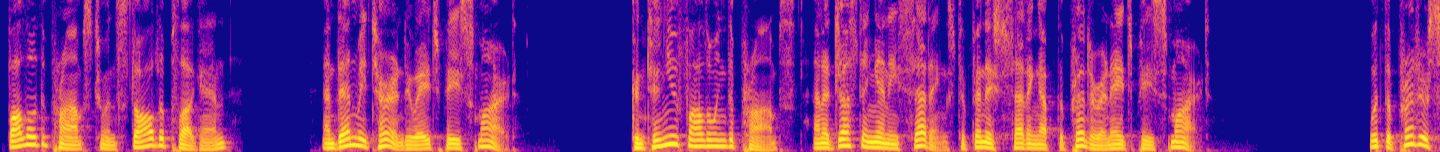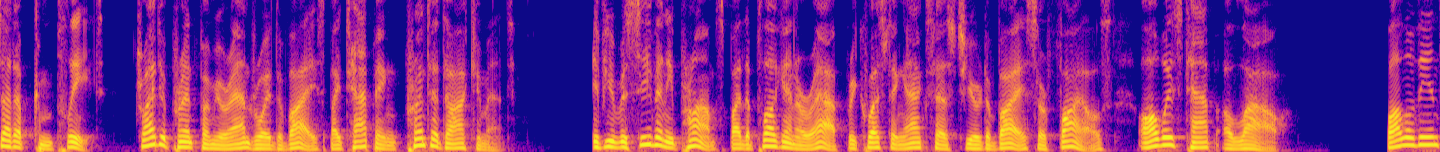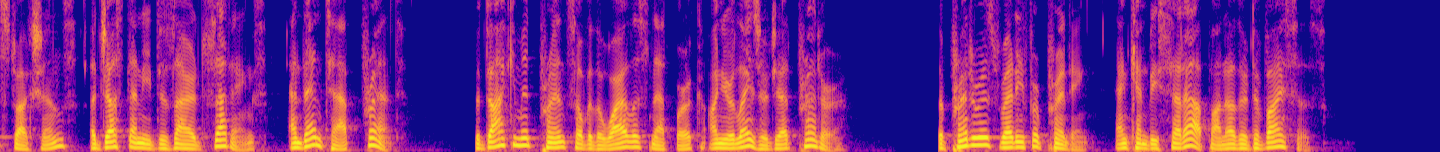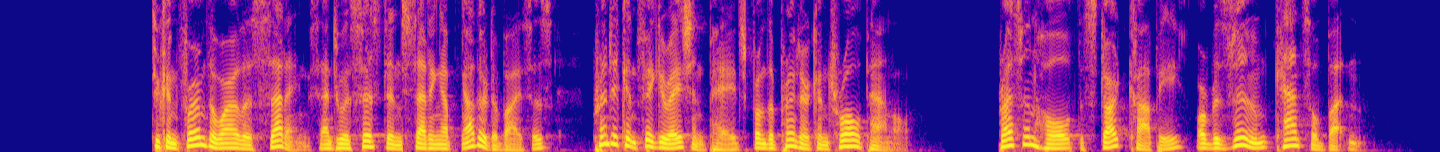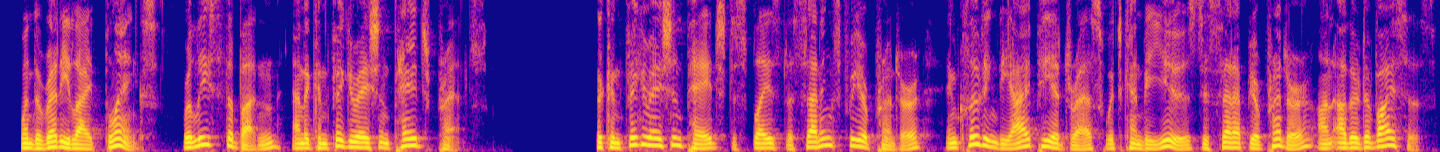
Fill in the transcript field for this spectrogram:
follow the prompts to install the plugin and then return to HP Smart. Continue following the prompts and adjusting any settings to finish setting up the printer in HP Smart. With the printer setup complete, try to print from your Android device by tapping Print a Document. If you receive any prompts by the plugin or app requesting access to your device or files, always tap Allow. Follow the instructions, adjust any desired settings, and then tap Print. The document prints over the wireless network on your LaserJet printer. The printer is ready for printing and can be set up on other devices. To confirm the wireless settings and to assist in setting up other devices, print a configuration page from the printer control panel. Press and hold the Start Copy or Resume Cancel button. When the ready light blinks, release the button and a configuration page prints. The configuration page displays the settings for your printer, including the IP address which can be used to set up your printer on other devices.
